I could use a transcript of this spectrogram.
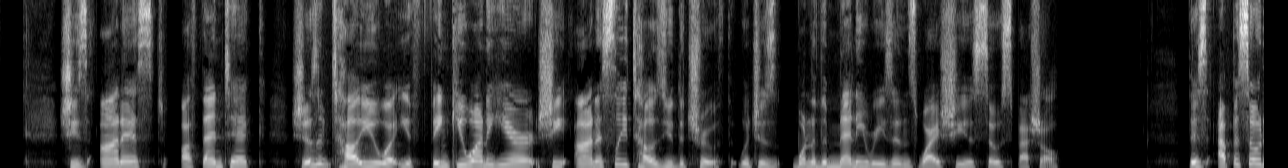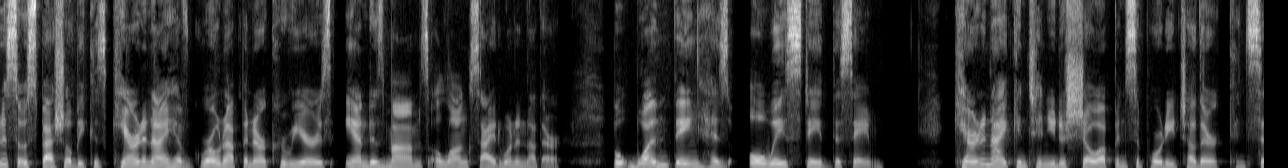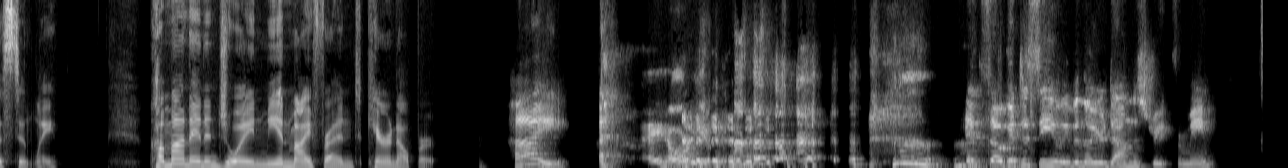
She's honest, authentic. She doesn't tell you what you think you want to hear. She honestly tells you the truth, which is one of the many reasons why she is so special. This episode is so special because Karen and I have grown up in our careers and as moms alongside one another. But one thing has always stayed the same Karen and I continue to show up and support each other consistently. Come on in and join me and my friend, Karen Alpert. Hi. Hi, how are you? it's so good to see you, even though you're down the street from me.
